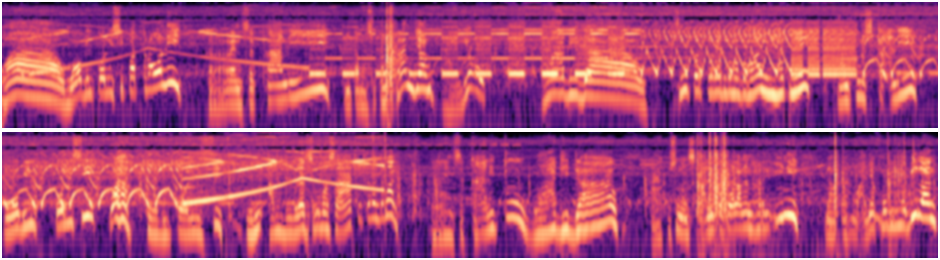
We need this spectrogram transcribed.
Wow, mobil polisi patroli. Keren sekali. Kita masukkan keranjang. Ayo. Wadidaw. Super keren teman-teman. Lihat nih. Mantul sekali. Mobil polisi. Wah, mobil polisi. Ini ambulans rumah sakit teman-teman. Keren sekali tuh. Wadidaw. Aku senang sekali petualangan hari ini. Dapat banyak mobil-mobilan.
